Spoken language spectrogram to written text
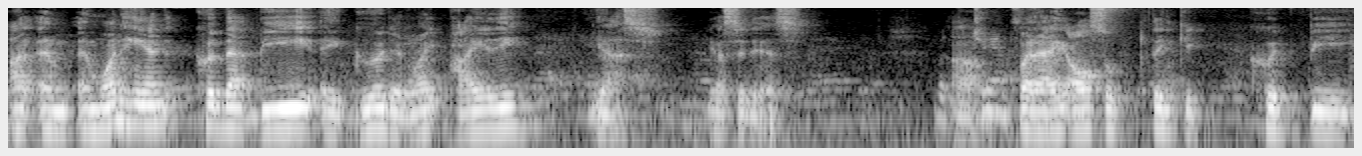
on, on, on one hand, could that be a good and right piety? Yes, yes, it is. But the chances but I also think it could be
